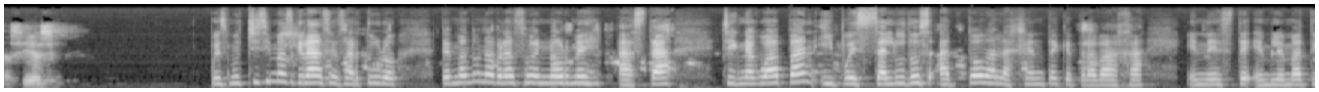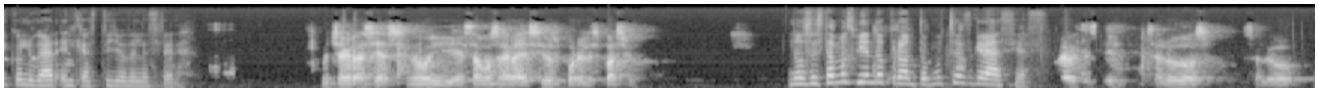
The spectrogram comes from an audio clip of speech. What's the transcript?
Así es. Pues muchísimas gracias, Arturo. Te mando un abrazo enorme hasta Chignahuapan y pues saludos a toda la gente que trabaja en este emblemático lugar, el Castillo de la Esfera. Muchas gracias, ¿no? y estamos agradecidos por el espacio. Nos estamos viendo pronto, muchas gracias. Claro que sí, saludos, saludos.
